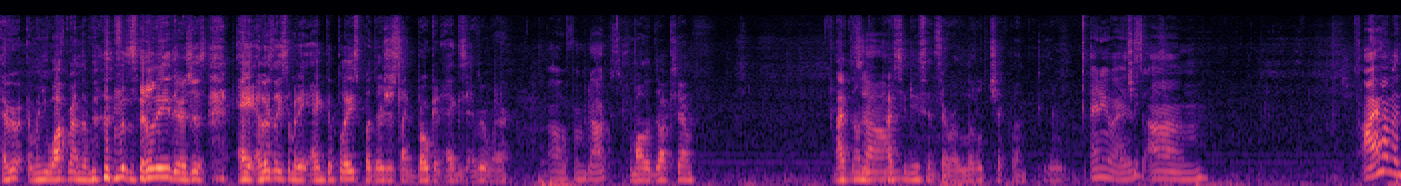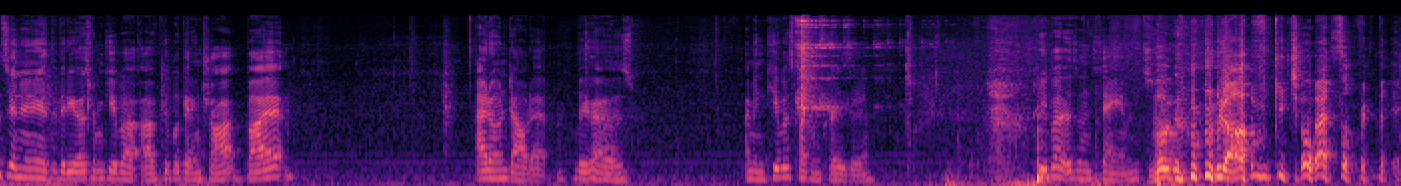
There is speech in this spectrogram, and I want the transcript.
Every when you walk around the facility, there's just hey, it looks like somebody egged the place, but there's just like broken eggs everywhere Oh, from ducks. from all the ducks. Yeah, I've done. So- I've seen these since they were little chicklin. Little. Anyways, um, I haven't seen any of the videos from Cuba of people getting shot, but I don't doubt it because, I mean, Cuba's fucking crazy. Cuba is insane. So. Look, Rudolph, get your ass over there.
